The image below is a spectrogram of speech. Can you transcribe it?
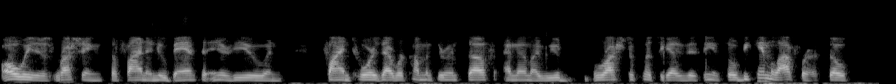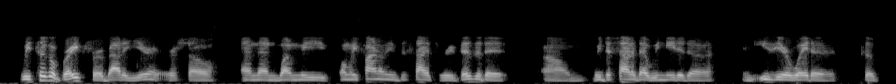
always just rushing to find a new band to interview and find tours that were coming through and stuff. And then like we would rush to put together this zine. So it became a lot for us. So we took a break for about a year or so and then when we when we finally decided to revisit it um, we decided that we needed a an easier way to to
